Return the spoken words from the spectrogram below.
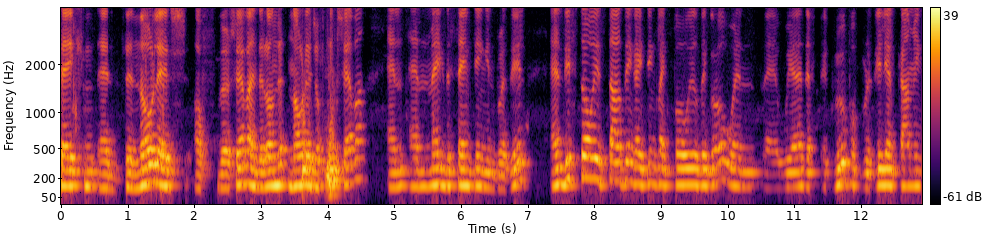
take uh, the knowledge of Beersheba and the knowledge of Tech and and make the same thing in Brazil. And this story is starting, I think, like four years ago when uh, we had a, a, group of Brazilian coming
